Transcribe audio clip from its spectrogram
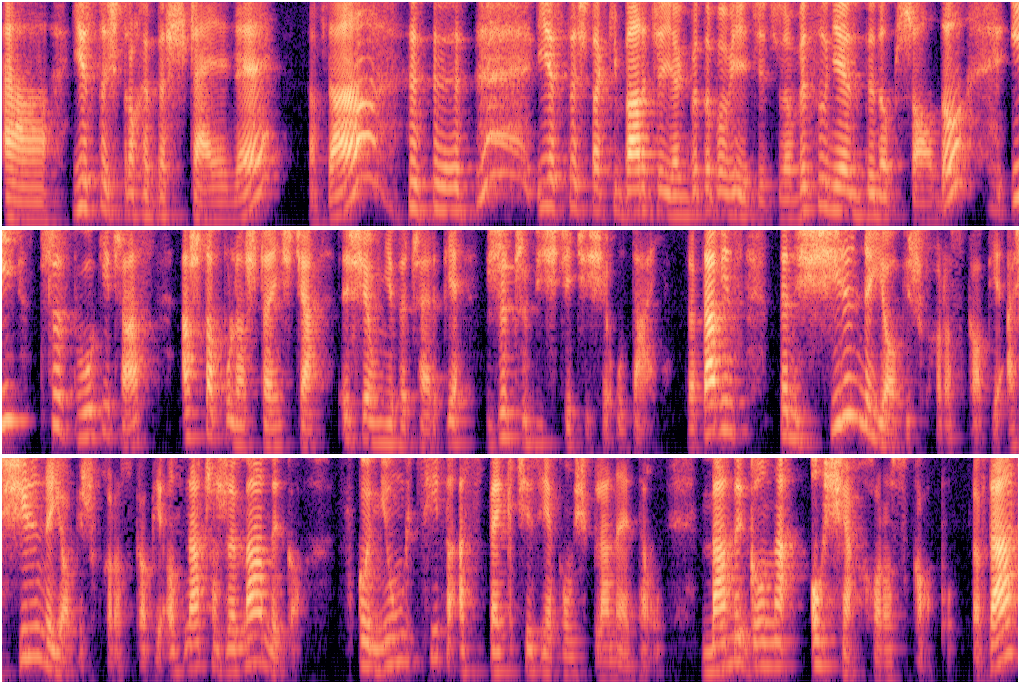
a jesteś trochę bezczelny, prawda? Jesteś taki bardziej, jakby to powiedzieć, no, wysunięty do przodu i przez długi czas, aż ta pula szczęścia się nie wyczerpie, rzeczywiście ci się udaje, prawda? Więc ten silny Jowisz w horoskopie, a silny Jowisz w horoskopie oznacza, że mamy go koniunkcji, w aspekcie z jakąś planetą. Mamy go na osiach horoskopu, prawda?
